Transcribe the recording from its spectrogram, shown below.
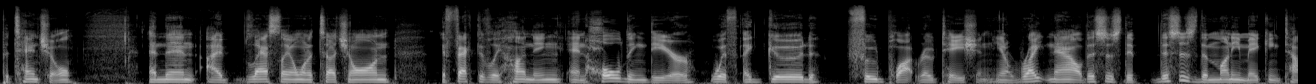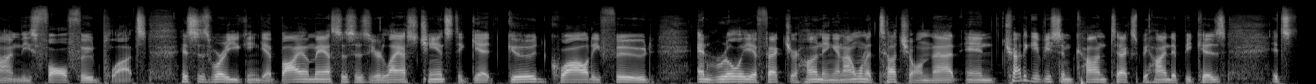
potential. And then I lastly I want to touch on effectively hunting and holding deer with a good food plot rotation. You know, right now this is the this is the money making time. These fall food plots. This is where you can get biomass. This is your last chance to get good quality food and really affect your hunting. And I want to touch on that and try to give you some context behind it because it's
